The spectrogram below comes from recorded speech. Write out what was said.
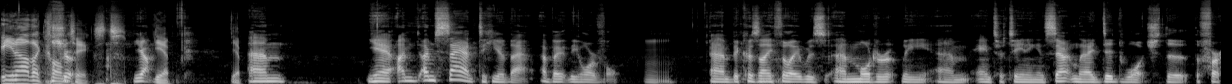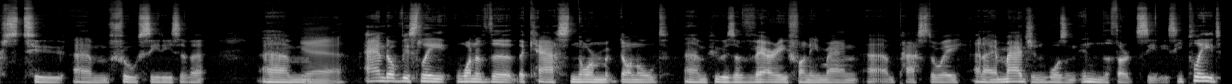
in other contexts. Yeah. Yep. Yep. Yeah, I'm I'm sad to hear that about the Orville, um, because I thought it was um, moderately um, entertaining, and certainly I did watch the the first two um, full series of it, yeah. and obviously one of the the cast, Norm Macdonald, um, who is a very funny man, um, passed away, and I imagine wasn't in the third series. He played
